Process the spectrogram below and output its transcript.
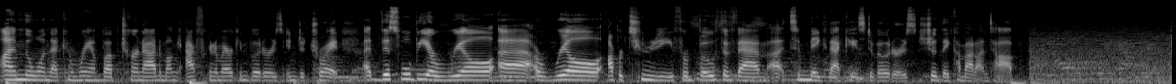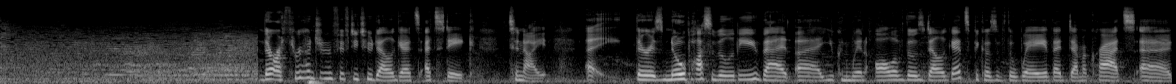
I'm the one that can ramp up turnout among African American voters in Detroit. Uh, this will be a real, uh, a real opportunity for both of them uh, to make that case to voters should they come out on top top. There are 352 delegates at stake tonight. Uh, there is no possibility that uh, you can win all of those delegates because of the way that Democrats uh,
